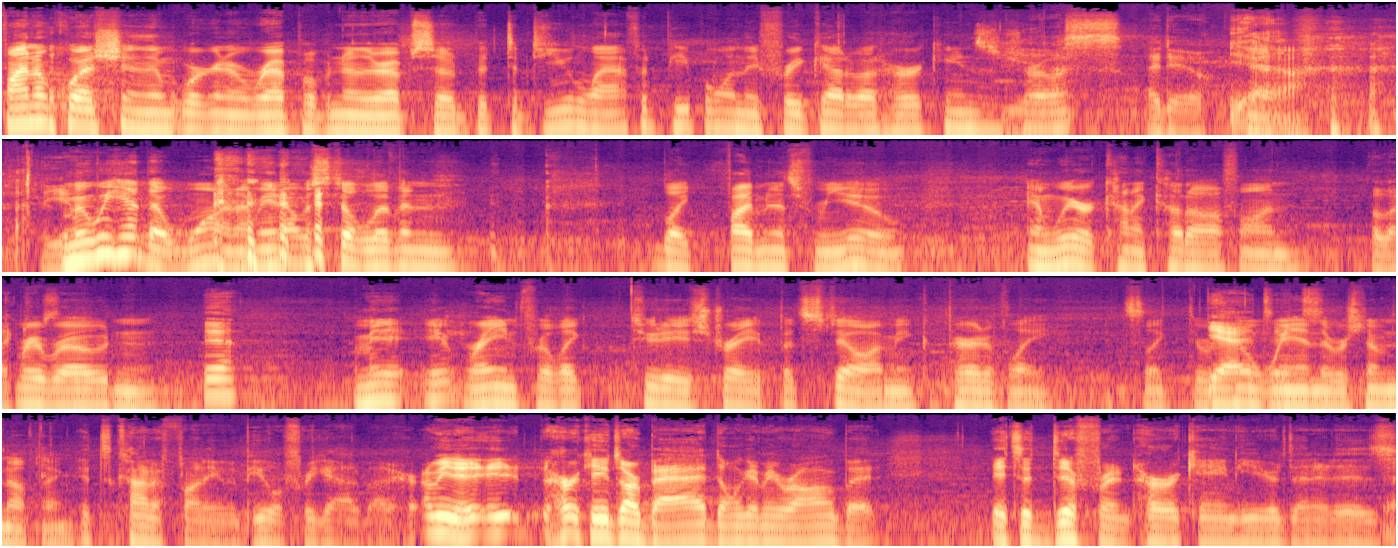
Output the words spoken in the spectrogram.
final question, and then we're going to wrap up another episode. But do you laugh at people when they freak out about hurricanes in Charlotte? Yes, I do. Yeah. I mean, we had that one. I mean, I was still living like five minutes from you, and we were kind of cut off on Ray Electricity. Road. And Yeah. I mean, it, it rained for like two days straight, but still, I mean, comparatively, it's like there was Yeah, no it's- wind, it's- there was no nothing. It's kind of funny when people freak out about it. I mean, it, it, hurricanes are bad. Don't get me wrong, but it's a different hurricane here than it is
